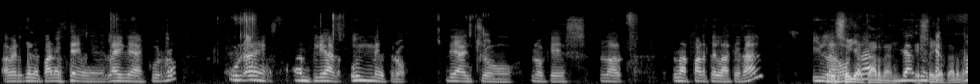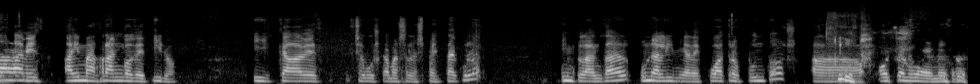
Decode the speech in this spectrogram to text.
a ver qué le parece la idea de Curro. Una es ampliar un metro de ancho lo que es la, parte lateral y la eso otra, ya tardan, eso ya tardan. cada vez hay más rango de tiro y cada vez se busca más el espectáculo, implantar una línea de cuatro puntos a 8 o 9 metros.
